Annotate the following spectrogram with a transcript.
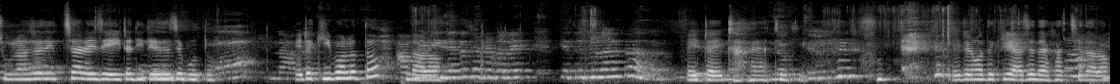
চুল আঁচা দিচ্ছে আর এই যে এইটা দিতে এসেছে পুতু। এটা কি বলো তো দাঁড়াও। এইটা এইটা হ্যাঁ ঠিকই। এইটার মধ্যে কি আছে দেখাচ্ছি দাঁড়াও।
